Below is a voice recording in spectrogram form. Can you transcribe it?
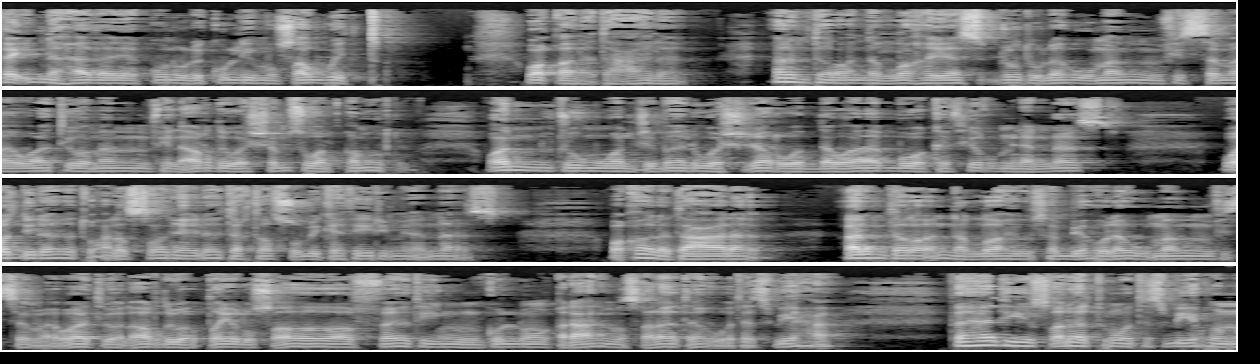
فإن هذا يكون لكل مصوت. وقال تعالى ألم تر أن الله يسجد له من في السماوات ومن في الأرض والشمس والقمر والنجوم والجبال والشجر والدواب وكثير من الناس؟ والدلالة على الصانع لا تختص بكثير من الناس. وقال تعالى ألم تر أن الله يسبح له من في السماوات والأرض والطير صافات كل قد علم صلاته وتسبيحه فهذه صلاة وتسبيح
